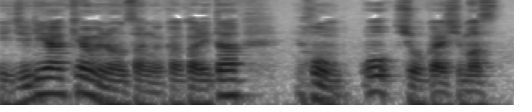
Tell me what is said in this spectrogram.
ジュリア・キャメロンさんが書かれた本を紹介します。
